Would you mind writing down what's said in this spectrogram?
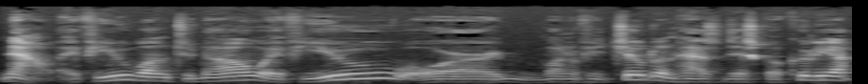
Now, if you want to know if you or one of your children has dyscalculia,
